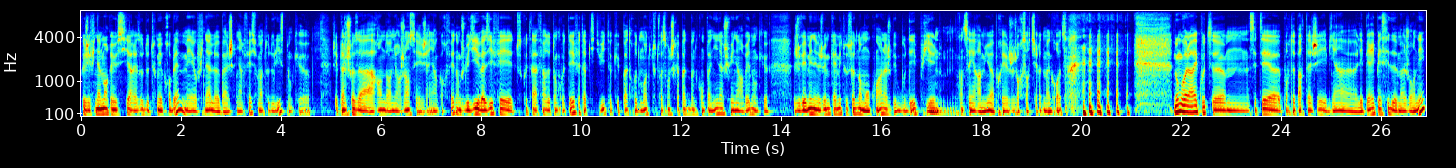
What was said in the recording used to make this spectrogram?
que j'ai finalement réussi à résoudre tous mes problèmes, mais au final, bah, j'ai rien fait sur ma to-do list. Donc j'ai plein de choses à, rendre en urgence et j'ai rien encore fait. Donc je lui dis, vas-y, fais tout ce que tu as à faire de ton côté, fais ta petite vie, t'occupe pas trop de moi. De toute façon, je serai pas de bonne compagnie. Là, je suis énervé, donc euh, je, vais je vais me calmer tout seul dans mon coin. Là, je vais bouder. Puis euh, quand ça ira mieux, après, je ressortirai de ma grotte. Donc voilà, écoute, euh, c'était euh, pour te partager eh bien, euh, les péripéties de ma journée.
